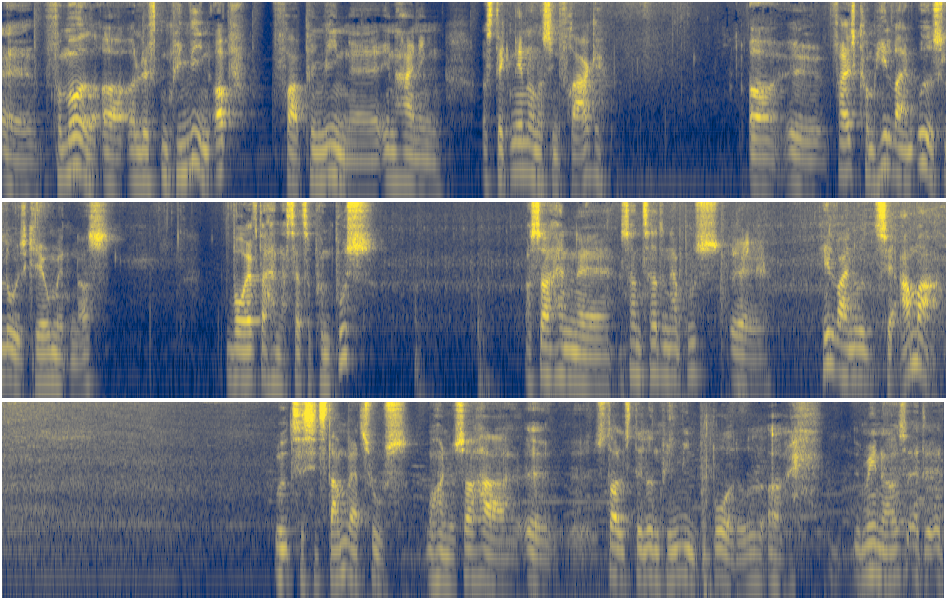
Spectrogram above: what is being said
øh, formået at, at løfte en pingvin op fra pingvinindhegningen øh, og stikke den ind under sin frakke. Og øh, faktisk kom hele vejen ud af zoologisk have med den også. Hvorefter han har sat sig på en bus. Og så har han, øh, så han taget den her bus øh, hele vejen ud til Amager. Ud til sit stamværtshus, hvor han jo så har øh, stolt stillet en pingvin på bordet derude. Og jeg mener også, at, at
